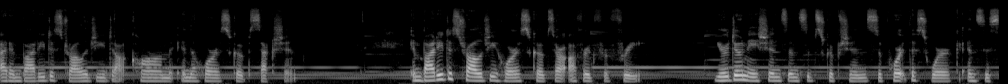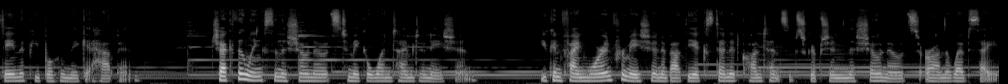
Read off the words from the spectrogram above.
at embodiedastrology.com in the horoscopes section. Embodied Astrology horoscopes are offered for free. Your donations and subscriptions support this work and sustain the people who make it happen. Check the links in the show notes to make a one time donation. You can find more information about the extended content subscription in the show notes or on the website.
